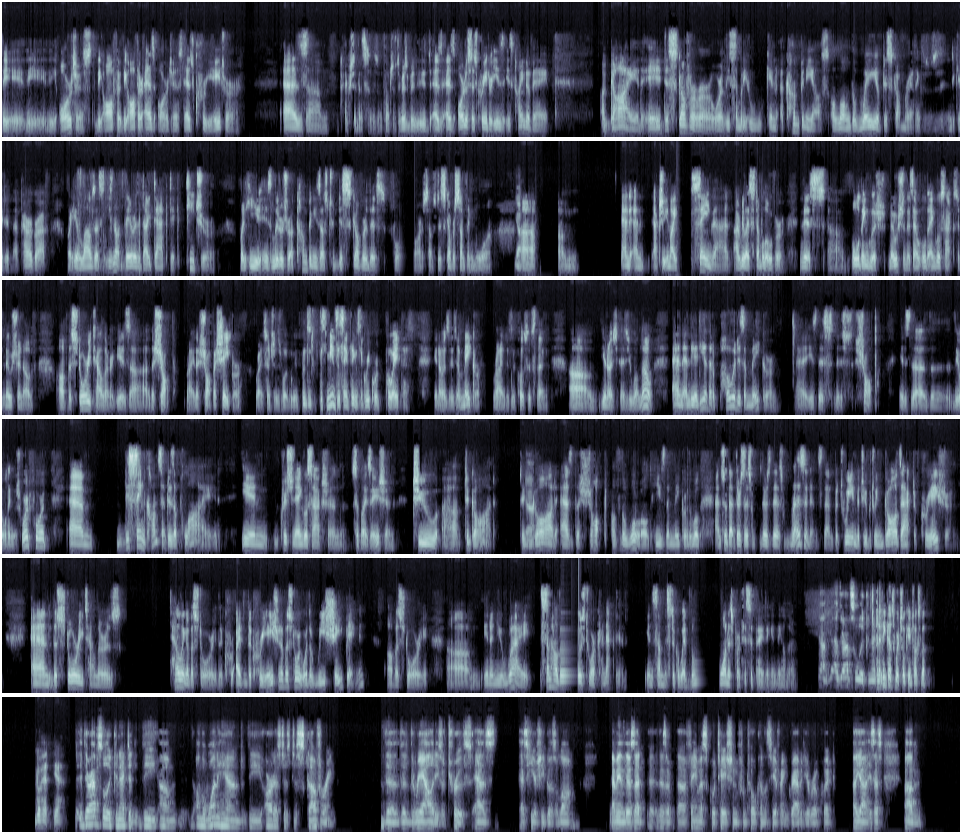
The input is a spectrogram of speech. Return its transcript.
the the the artist, the author, the author as artist, as creator, as um, actually that's a thought just but as as artist as creator is is kind of a a guide, a discoverer, or at least somebody who can accompany us along the way of discovery. I think this was indicated in that paragraph, right? He allows us, he's not there as a didactic teacher, but he his literature accompanies us to discover this for ourselves, discover something more. Yeah. Uh, um, and and actually, in my saying that, I realized stumble over this uh, old English notion, this old Anglo-Saxon notion of of the storyteller is uh, the scop, right? A scop, a shaper, right? Essentially, is what we, this means the same thing as the Greek word poetes, you know, is, is a maker, right? Is the closest thing, um, you know, as, as you well know and and the idea that a poet is a maker uh, is this this scop is the, the the old English word for it. Um, this same concept is applied in Christian Anglo-Saxon civilization to uh, to God, to Yeah. God as the scop of the world. He's the maker of the world, and so that there's this there's this resonance then between the two, between God's act of creation and the storyteller's telling of a story, the either the creation of a story or the reshaping of a story um, in a new way. Somehow those two are connected in some mystical way. The one is participating in the other, Yeah, yeah, they're absolutely connected. and I think that's where Tolkien talks about. Go ahead. Yeah. They're absolutely connected. The um, on the one hand, the artist is discovering the, the the realities of truths as as he or she goes along. I mean, there's that there's a, a famous quotation from Tolkien. Let's see if I can grab it here real quick. Oh yeah, he says, um,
